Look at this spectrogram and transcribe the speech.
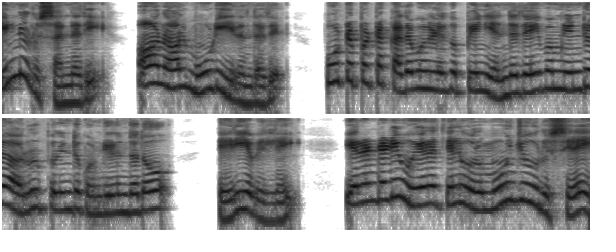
இன்னொரு சன்னதி ஆனால் மூடியிருந்தது. பூட்டப்பட்ட கதவுகளுக்கு பின் எந்த தெய்வம் நின்று அருள் புரிந்து கொண்டிருந்ததோ தெரியவில்லை. இரண்டடி உயரத்தில் ஒரு மூஞ்சூறு சிலை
